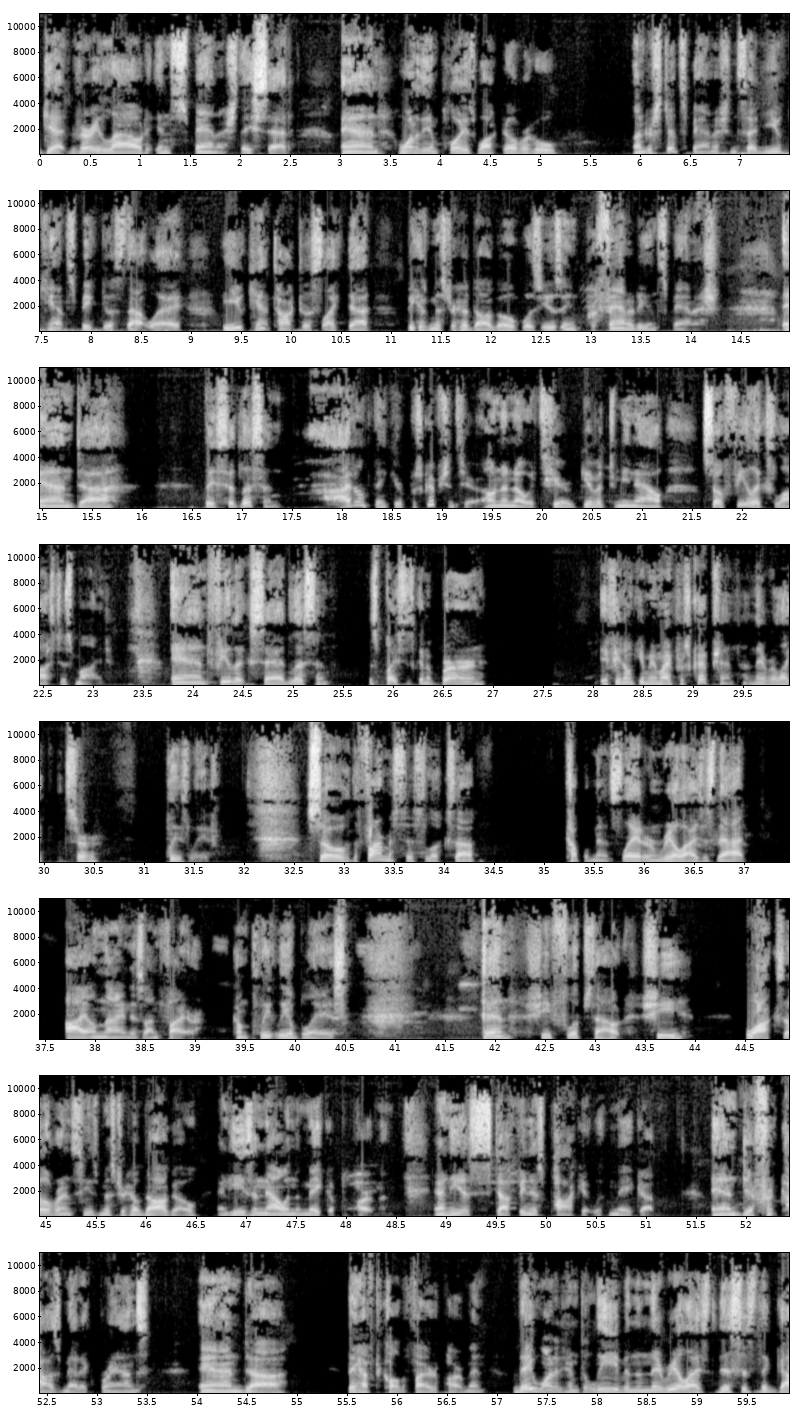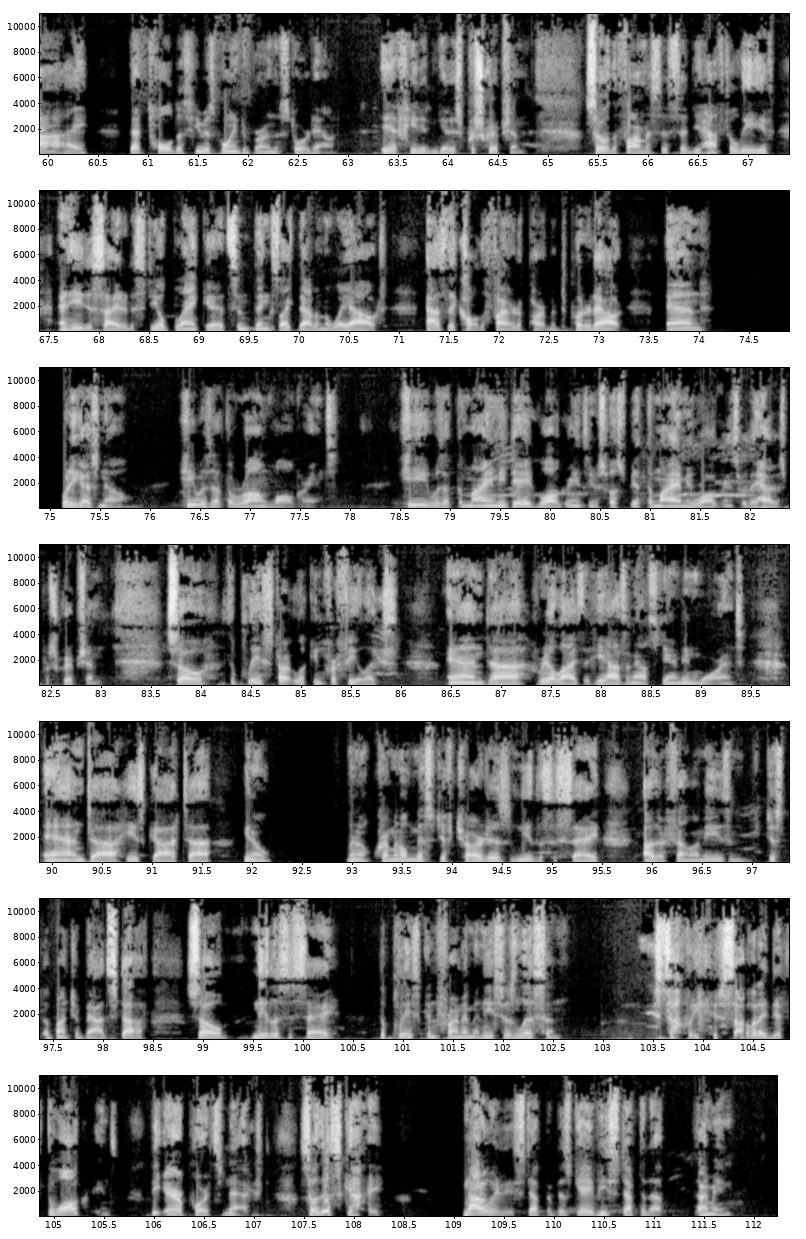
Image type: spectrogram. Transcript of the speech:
get very loud in Spanish, they said. And one of the employees walked over who understood Spanish and said, You can't speak to us that way. You can't talk to us like that because Mr. Hidalgo was using profanity in Spanish. And uh, they said, Listen, I don't think your prescription's here. Oh, no, no, it's here. Give it to me now. So Felix lost his mind. And Felix said, Listen, this place is going to burn if you don't give me my prescription. And they were like, Sir, please leave. So the pharmacist looks up a couple minutes later and realizes that aisle nine is on fire, completely ablaze. And she flips out. She walks over and sees Mr. Hidalgo, and he's now in the makeup department. And he is stuffing his pocket with makeup and different cosmetic brands. And uh, they have to call the fire department. They wanted him to leave, and then they realized this is the guy that told us he was going to burn the store down. if he didn't get his prescription. So the pharmacist said, you have to leave. And he decided to steal blankets and things like that on the way out, as they call the fire department to put it out. And what do you guys know? He was at the wrong Walgreens. He was at the Miami Dade Walgreens. He was supposed to be at the Miami Walgreens where they had his prescription. So the police start looking for Felix and uh, realize that he has an outstanding warrant, and uh, he's got uh, you know you know criminal mischief charges. Needless to say, other felonies and just a bunch of bad stuff. So needless to say, the police confront him, and he says, "Listen, you saw, you saw what I did at the Walgreens. The airport's next." So this guy not only did he step up his game, he stepped it up. I mean,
